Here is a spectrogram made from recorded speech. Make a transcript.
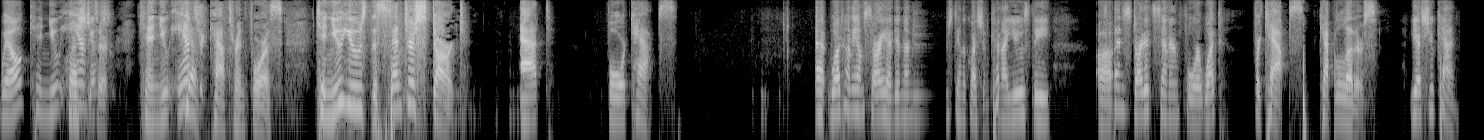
Well, can you questions. answer? Can you answer, Yes. Katherine, for us? Can you use the center start at four caps? At what, honey? I'm sorry, I didn't understand the question. Can I use the uh, start at center for what? For caps, capital letters. Yes, you can.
